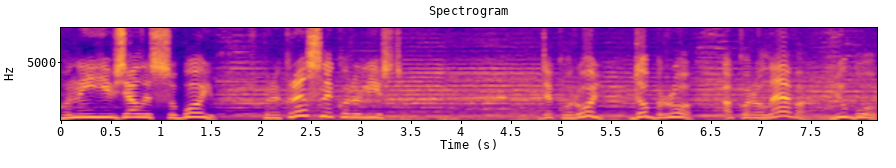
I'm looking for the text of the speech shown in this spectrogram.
Вони її взяли з собою в прекрасне королівство, де король добро, а королева любов.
